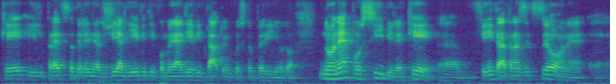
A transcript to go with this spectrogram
che il prezzo dell'energia lieviti come è lievitato in questo periodo. Non è possibile che, eh, finita la transizione eh,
